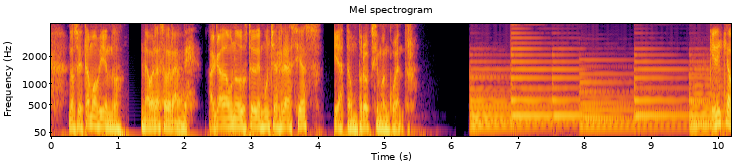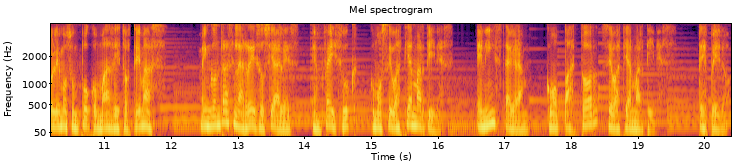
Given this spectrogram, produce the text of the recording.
Nos estamos viendo. Un abrazo grande. A cada uno de ustedes muchas gracias y hasta un próximo encuentro. ¿Querés que hablemos un poco más de estos temas? Me encontrás en las redes sociales, en Facebook como Sebastián Martínez, en Instagram como Pastor Sebastián Martínez. Te espero.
